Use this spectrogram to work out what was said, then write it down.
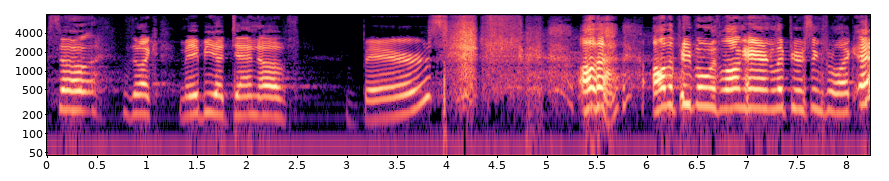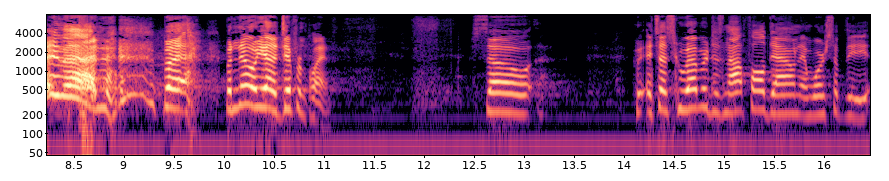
So they're like, maybe a den of bears. all the all the people with long hair and lip piercings were like, amen. But but no, he had a different plan. So it says, Whoever does not fall down and worship, the,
